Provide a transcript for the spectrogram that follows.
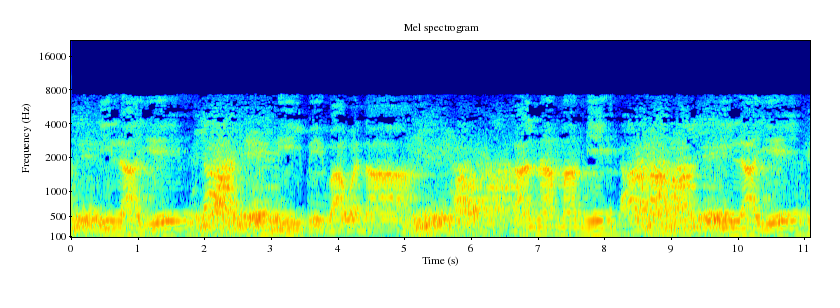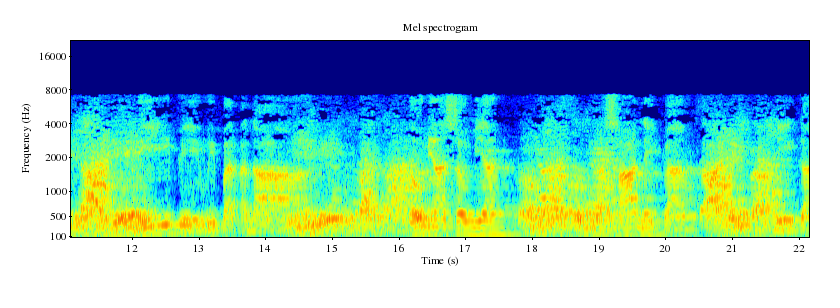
မြေသီလရေသီလရေမိဘေဘာဝနာမိဘေဘာဝနာဒါနမာမြေဒါနမာမြေသီလရေသီလရေမိဘေဝိပဿနာမိဘေဝိပဿနာသုံးများဆုံးမြန် သုံးများဆုံးမြန်သာနိဗ္ဗာန်သာနိဗ္ဗာန်ဒီကံ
